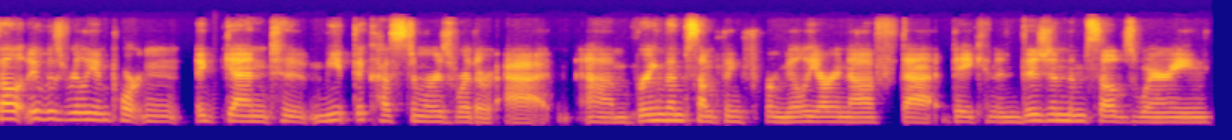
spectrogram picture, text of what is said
felt it was really important, again, to meet the customers where they're at, um, bring them something familiar enough that they can envision themselves wearing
